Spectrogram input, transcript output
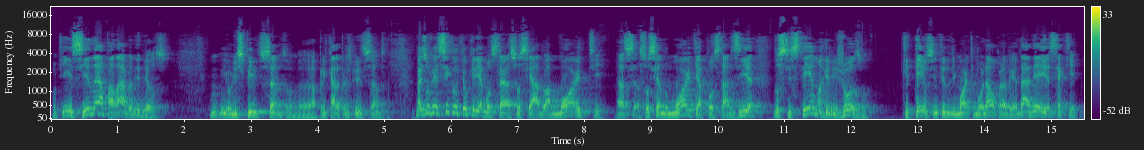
O que ensina é a palavra de Deus e o Espírito Santo, aplicada pelo Espírito Santo. Mas o versículo que eu queria mostrar associado à morte, associando morte e apostasia do sistema religioso, que tem o sentido de morte moral para a verdade, é esse aqui.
